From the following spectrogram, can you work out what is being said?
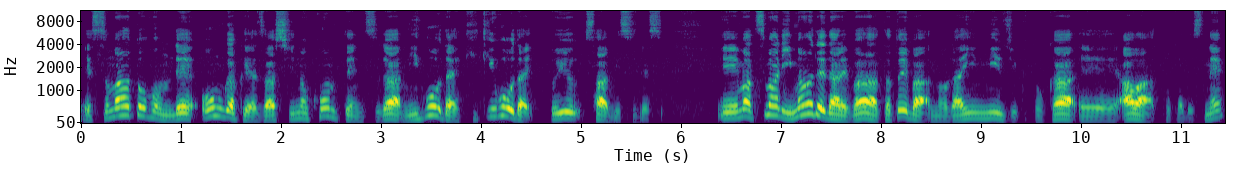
えスマートフォンで音楽や雑誌のコンテンツが見放題、聞き放題というサービスです。えまあ、つまり今までであれば、例えばあの LINE ミュージックとか、えー、AWA とかですね、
